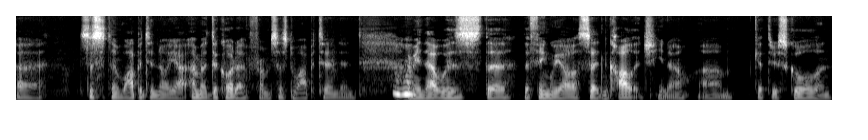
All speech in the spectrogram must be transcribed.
uh, Sisseton Wahpeton. Oh yeah, I'm a Dakota from Sisseton Wahpeton, and mm-hmm. I mean that was the the thing we all said in college. You know, um, get through school and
